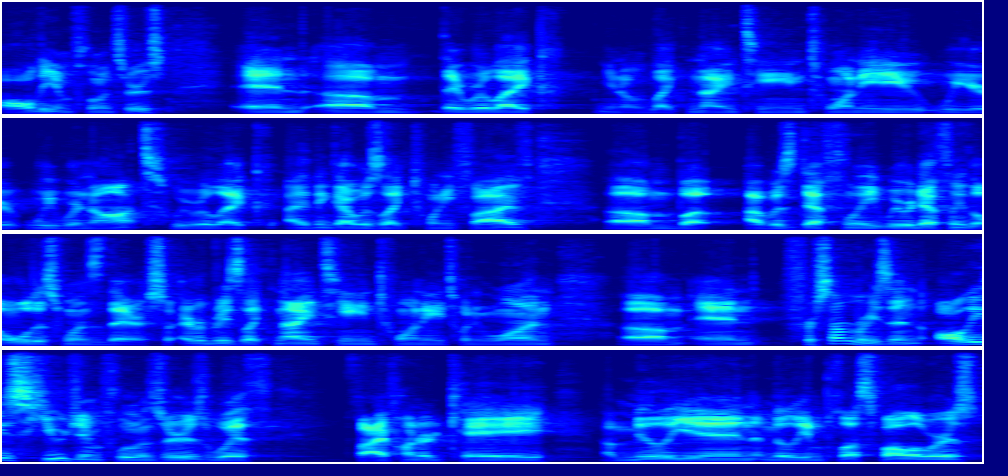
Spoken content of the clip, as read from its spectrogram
all the influencers and um, they were like, you know, like 19, 20. We we were not. We were like, I think I was like 25. Um, but I was definitely, we were definitely the oldest ones there. So everybody's like 19, 20, 21. Um, and for some reason, all these huge influencers with 500K, a million, a million plus followers,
